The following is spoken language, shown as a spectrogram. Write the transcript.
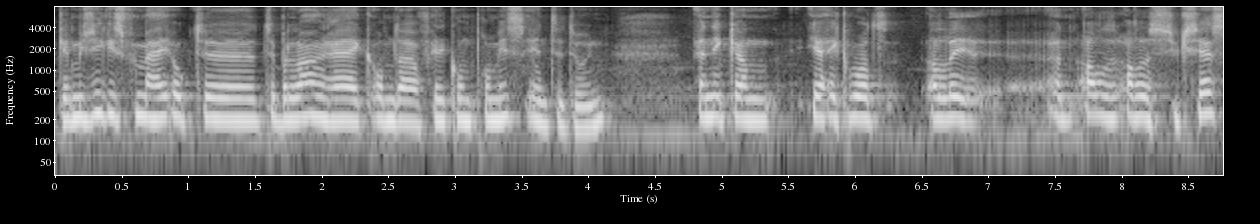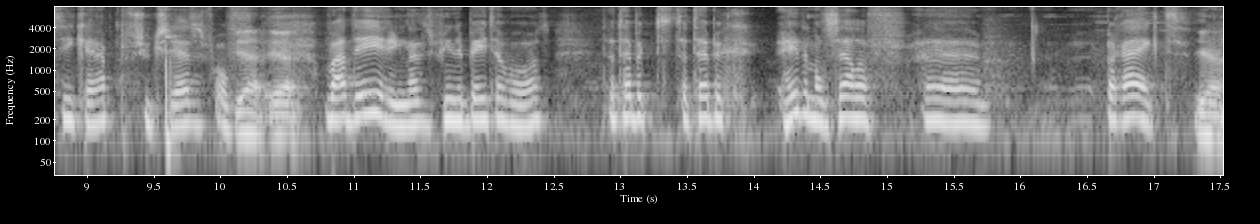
Kijk, muziek is voor mij ook te, te belangrijk om daar veel compromis in te doen. En ik kan, ja, ik word alleen, en alle, alle succes die ik heb, succes of waardering, dat is misschien een beter woord, dat heb ik, dat heb ik helemaal zelf eh, bereikt. Ja.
